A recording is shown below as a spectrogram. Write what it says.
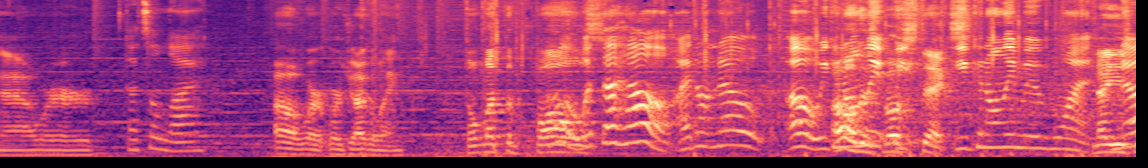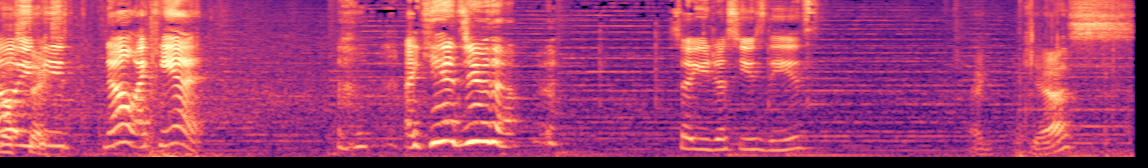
Now we're That's a lie. oh we're, we're juggling. Don't let the balls. Oh, what the hell? I don't know. Oh, we can Oh, only there's both we- sticks. You can only move one. No, use no, both you sticks. can use. No, I can't. I can't do that. So you just use these? I guess.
